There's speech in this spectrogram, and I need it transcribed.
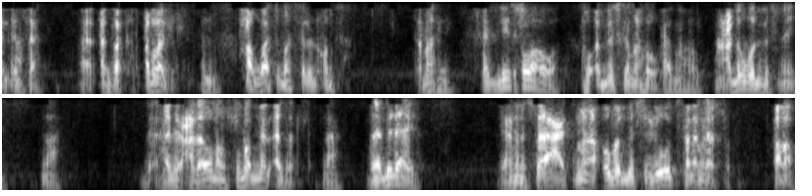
الإنسان الذكر الرجل. حواء تمثل الأنثى. تمام؟ صحيح. إبليس هو هو. هو إبليس كما هو. كما هو. عدو الاثنين. نعم. هذه العداوة منصوبة من الأزل. نعم. من البداية. يعني من ساعة ما أمر بالسجود فلم يسجد. خلاص.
